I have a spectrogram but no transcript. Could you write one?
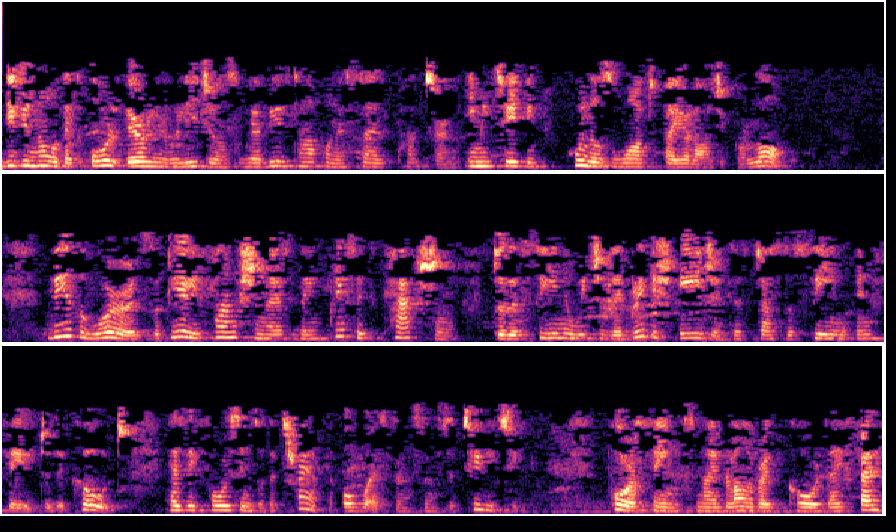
did you know that all early religions were built up on a cell pattern, imitating who knows what biological law? These words clearly function as the implicit caption to the scene which the British agent has just seen and failed to decode as he falls into the trap of Western sensitivity. Poor things, my blood red cold, I felt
